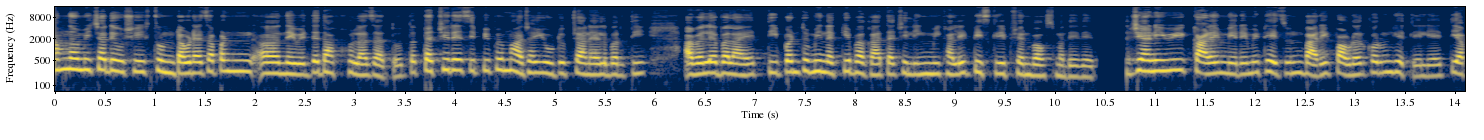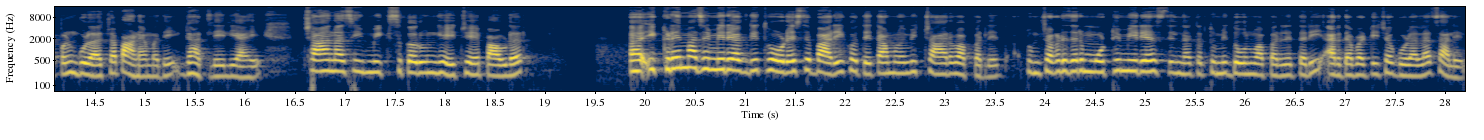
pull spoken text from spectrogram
रामनवमीच्या दिवशी सुंटवड्याचा पण नैवेद्य दाखवला जातो. तर त्याची रेसिपी पण माझ्या यूट्यूब चॅनलवरती अवेलेबल आहे. ती पण तुम्ही नक्की बघा. त्याची लिंक मी खाली डिस्क्रिप्शन बॉक्समध्ये देते. जी आणि ही काळे मिरे मी ठेचून बारीक पावडर करून घेतलेली आहे. ती आपण गुळाच्या पाण्यामध्ये घातलेली आहे. छान अशी मिक्स करून घ्यायची आहे पावडर इकडे माझे मिरे अगदी थोडेसे बारीक होते त्यामुळे मी चार वापरलेत. तुमच्याकडे जर मोठे मिरे असतील ना तर तुम्ही दोन वापरले तरी अर्ध्या वाटीच्या गुळाला चालेल.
